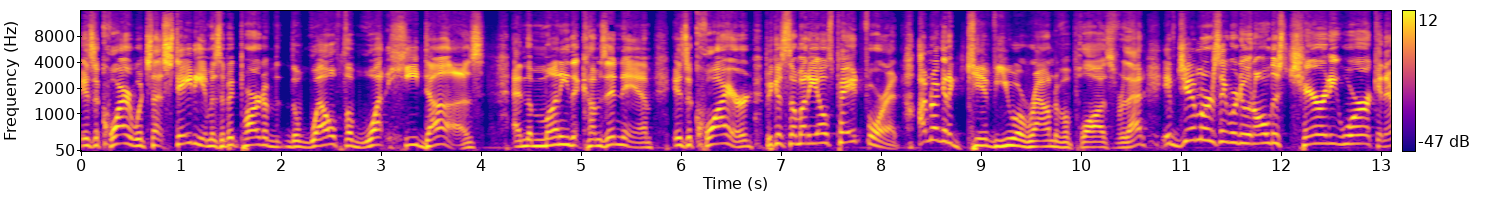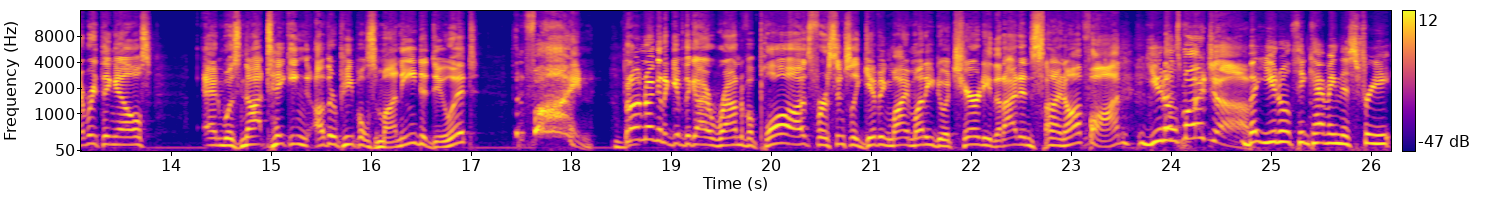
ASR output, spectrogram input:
is acquired which that stadium is a big part of the wealth of what he does and the money that comes into him is acquired because somebody else paid for it. I'm not going to give you a round of applause for that. If jim Irsay were doing all this charity work and everything else and was not taking other people's money to do it then fine. But I'm not going to give the guy a round of applause for essentially giving my money to a charity that I didn't sign off on. You That's don't- my job. But you don't think having this free,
